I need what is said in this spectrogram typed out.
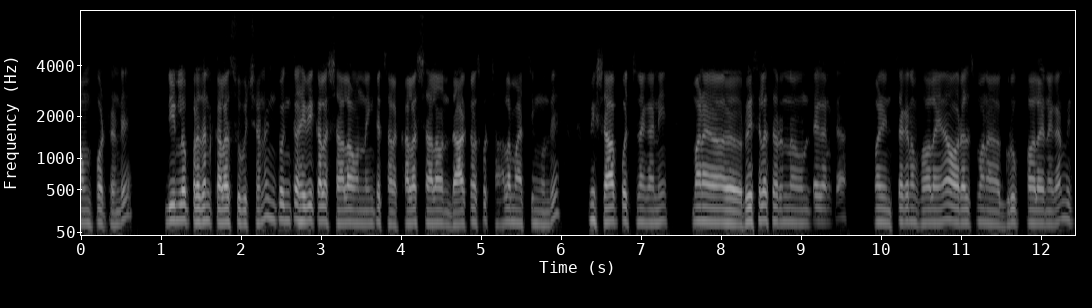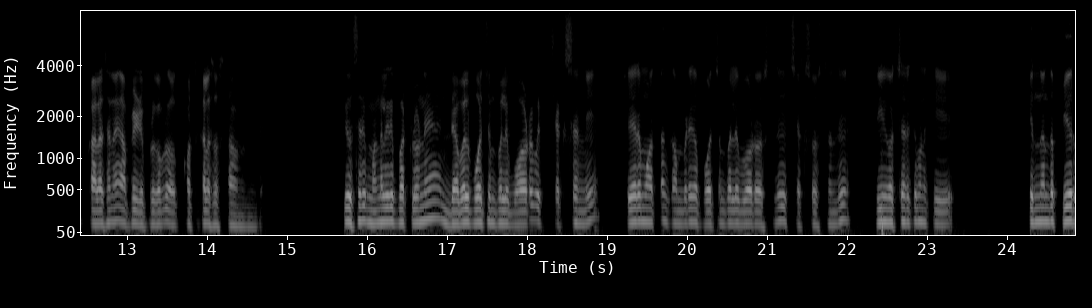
కంఫర్ట్ అండి. దీనిలో ప్రజెంట్ కలర్స్ చూపించాను. ఇంకో ఇంకా హెవీ కలర్స్ చాలా ఉన్నాయి. ఇంకా చాలా కలర్స్ చాలా ఉన్నాయి. డార్క్ కలర్స్ కూడా చాలా మ్యాచింగ్ ఉంది. మీకు షాప్కి వచ్చినా కానీ మన రీసెలర్స్ ఎవరైనా ఉంటే కనుక మన ఇన్స్టాగ్రామ్ ఫాలో అయినా ఆర్ ఎల్స్ మన గ్రూప్ ఫాలో అయినా కానీ మీకు కలర్స్ అనేవి అప్డేట్ ఇప్పటికప్పుడు కొత్త కలర్స్ వస్తూ ఉంటుంది. ఇది వచ్చేసరికి మంగళగిరి పట్టులోనే double Pochampally border with checks అండి. చీర మొత్తం కంప్లీట్గా పోచంపల్లి బార్డర్ వస్తుంది. చెక్స్ వస్తుంది. దీనికి వచ్చరికి మనకి కిందంతా ప్యూర్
